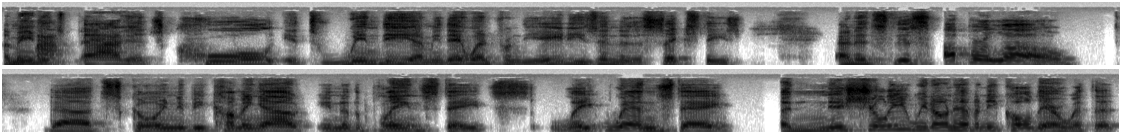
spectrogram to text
I mean, wow. it's bad. It's cool. It's windy. I mean, they went from the 80s into the 60s, and it's this upper low that's going to be coming out into the plain states late Wednesday. Initially, we don't have any cold air with it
